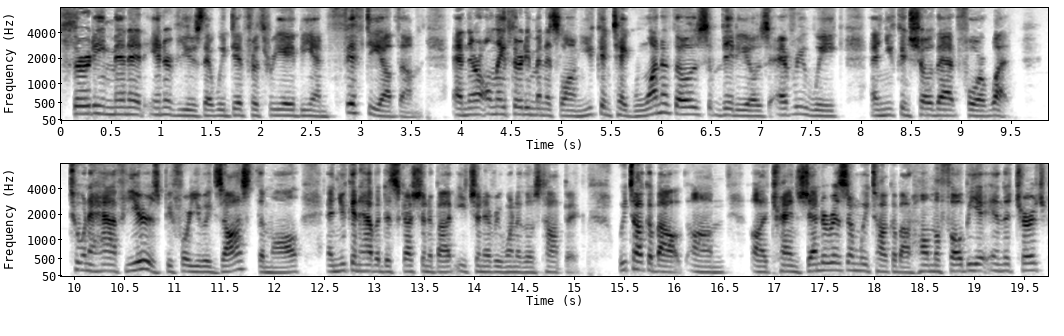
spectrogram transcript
30 minute interviews that we did for 3ABN, 50 of them, and they're only 30 minutes long. You can take one of those videos every week and you can show that for what? Two and a half years before you exhaust them all, and you can have a discussion about each and every one of those topics. We talk about um, uh, transgenderism, we talk about homophobia in the church,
